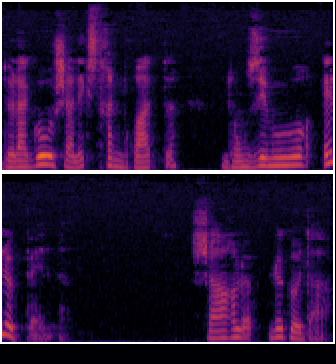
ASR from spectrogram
de la gauche à l'extrême droite, dont Zemmour et Le Pen. Charles Le Goda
